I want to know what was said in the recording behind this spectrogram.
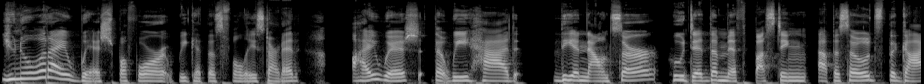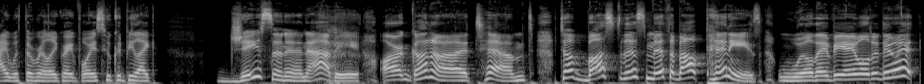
You know what I wish before we get this fully started? I wish that we had the announcer who did the myth busting episodes, the guy with the really great voice who could be like, Jason and Abby are gonna attempt to bust this myth about pennies. Will they be able to do it?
